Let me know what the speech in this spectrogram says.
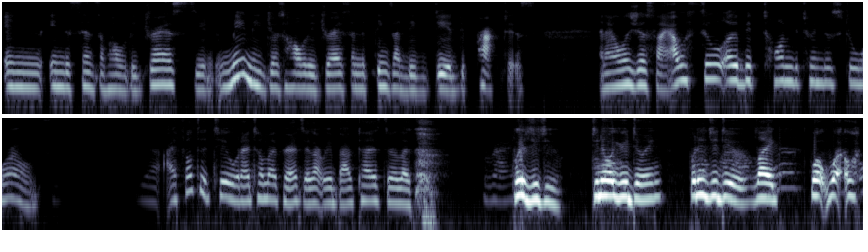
in in the sense of how they dress, you know, mainly just how they dress and the things that they did, the practice. And I was just like, I was still a bit torn between those two worlds. Yeah, I felt it too when I told my parents I got rebaptized. They're like, Right. "What did you do? Do you know what Oh. you're doing? What did you do? Like, what? What?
